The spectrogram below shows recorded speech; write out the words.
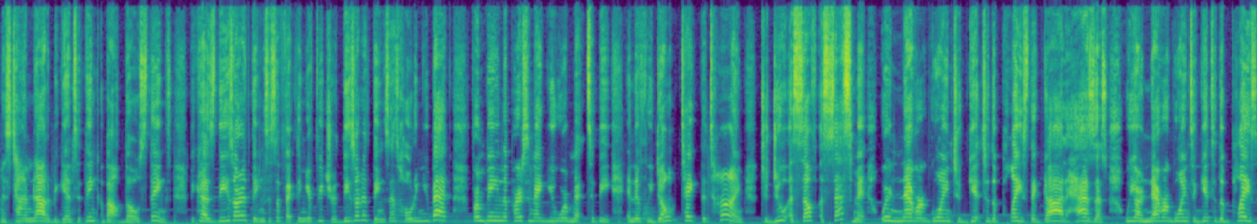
it's time now to begin to think about those things because these are the things that's affecting your future. These are the things that's holding you back from being the person that you were meant to be. And if we don't take the time to do a self assessment, we're never going to get to the place that God has us. We are never going to get to the place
